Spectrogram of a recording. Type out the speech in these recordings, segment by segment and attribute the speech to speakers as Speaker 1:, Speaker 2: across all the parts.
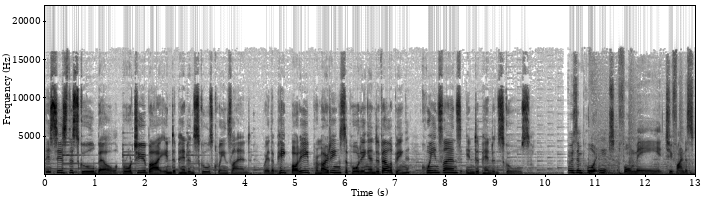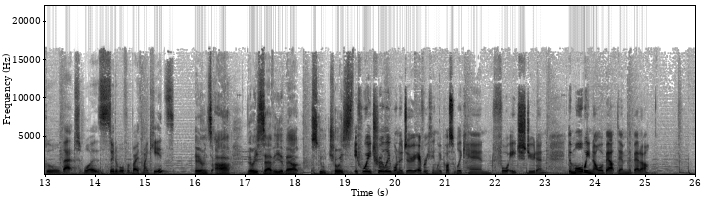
Speaker 1: This is the School Bell, brought to you by Independent Schools Queensland. We're the peak body promoting, supporting, and developing Queensland's independent schools.
Speaker 2: It was important for me to find a school that was suitable for both my kids.
Speaker 3: Parents are very savvy about school choice.
Speaker 4: If we truly want to do everything we possibly can for each student, the more we know about them, the better.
